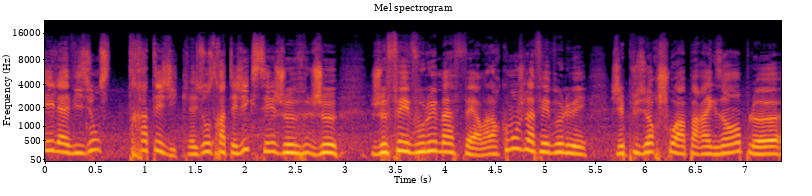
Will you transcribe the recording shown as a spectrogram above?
Et la vision stratégique. La vision stratégique, c'est je, je, je fais évoluer ma ferme. Alors comment je la fais évoluer? J'ai plusieurs choix. Par exemple, euh,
